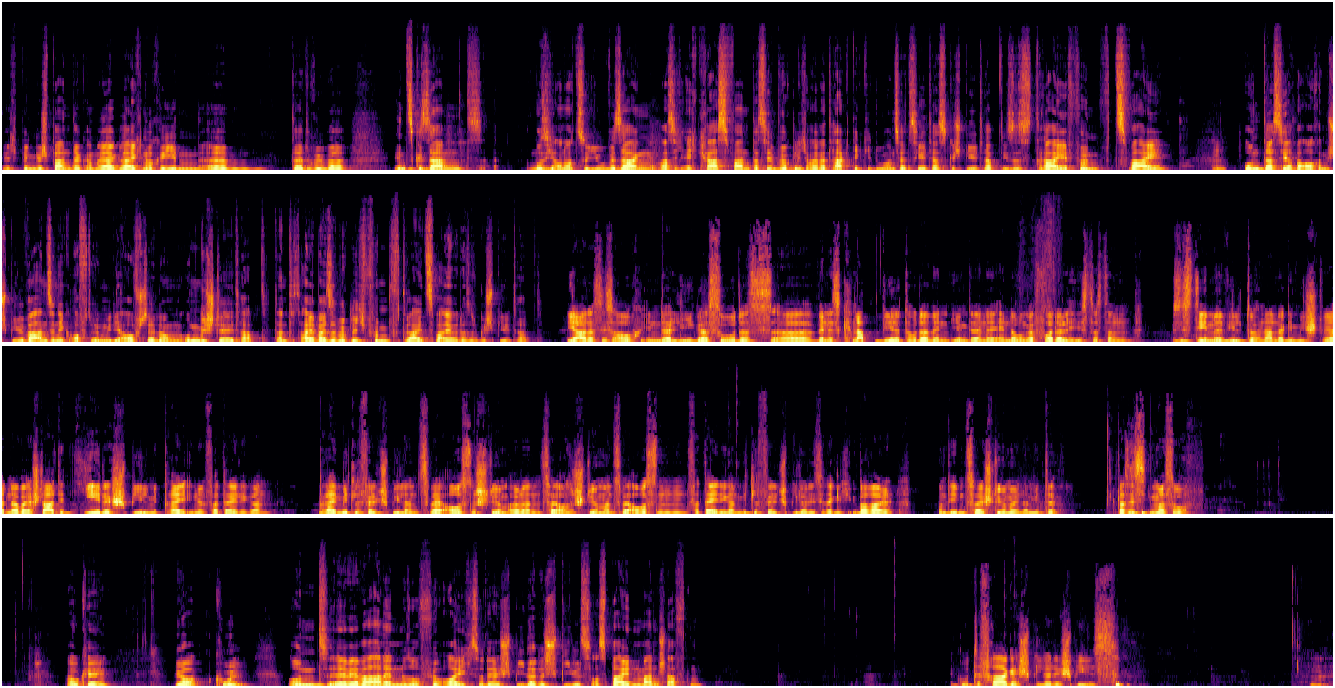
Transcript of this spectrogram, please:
Ich bin gespannt, da können wir ja gleich noch reden. Ähm, darüber. Insgesamt muss ich auch noch zu Juve sagen, was ich echt krass fand, dass ihr wirklich eure Taktik, die du uns erzählt hast, gespielt habt, dieses 3-5-2. Hm? Und dass ihr aber auch im Spiel wahnsinnig oft irgendwie die Aufstellung umgestellt habt. Dann teilweise wirklich 5-3-2 oder so gespielt habt. Ja, das ist auch in der Liga so, dass äh, wenn es knapp wird oder wenn irgendeine Änderung erforderlich ist, dass dann Systeme wild durcheinander gemischt werden. Aber er startet jedes Spiel mit drei Innenverteidigern. Drei mhm. Mittelfeldspielern, zwei Außenstürmer oder zwei Außenstürmern, zwei Außenverteidigern, Mittelfeldspieler, die sind eigentlich überall und eben zwei Stürmer in der Mitte. Das ist immer so. Okay. Ja, cool. Und äh, wer war denn so für euch so der Spieler des Spiels aus beiden Mannschaften? Gute Frage, Spieler des Spiels. Hm.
